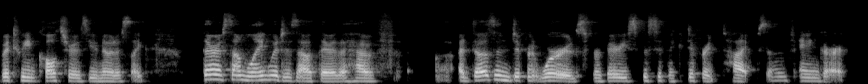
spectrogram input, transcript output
between cultures, you notice like there are some languages out there that have uh, a dozen different words for very specific different types of anger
